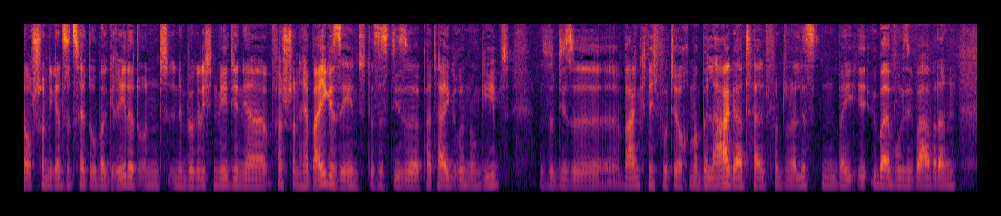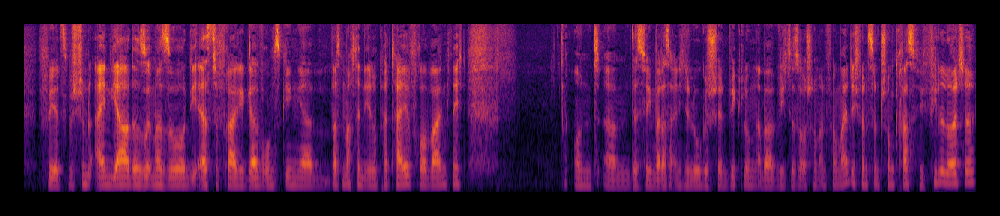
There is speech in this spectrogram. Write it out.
ja auch schon die ganze Zeit darüber geredet und in den bürgerlichen Medien ja fast schon herbeigesehnt, dass es diese Parteigründung gibt. Also diese Wagenknecht wurde ja auch immer belagert halt von Journalisten. Bei überall, wo sie war, war dann für jetzt bestimmt ein Jahr oder so immer so die erste Frage, egal worum es ging, ja, was macht denn Ihre Partei, Frau Wagenknecht? Und ähm, deswegen war das eigentlich eine logische Entwicklung, aber wie ich das auch schon am Anfang meinte, ich fand es dann schon krass, wie viele Leute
